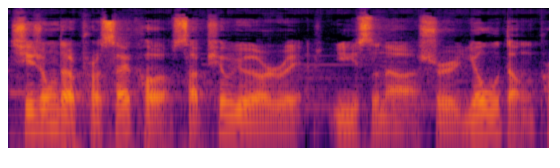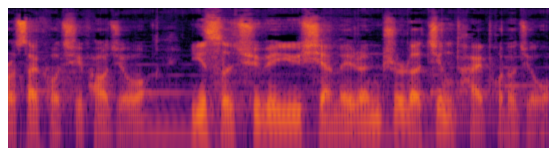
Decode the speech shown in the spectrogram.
其中的 Prosecco Superior 意思呢是优等 Prosecco 起泡酒，以此区别于鲜为人知的静态葡萄酒。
